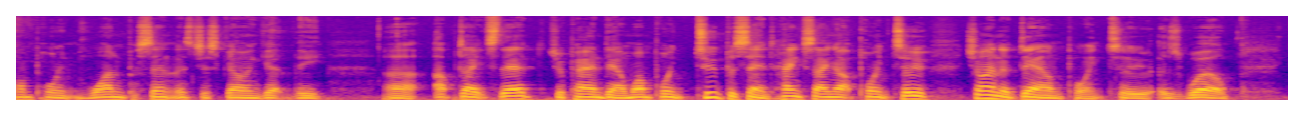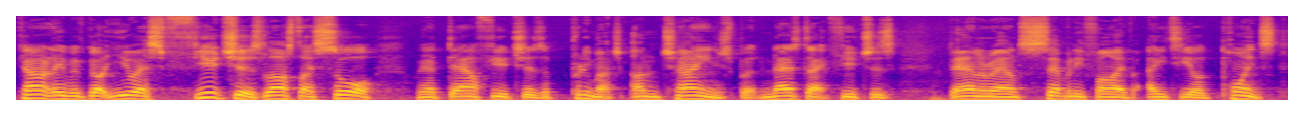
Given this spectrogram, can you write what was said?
1.1%. Let's just go and get the uh, updates there. Japan down 1.2%. Hang Seng up 0.2. China down 0.2 as well. Currently, we've got US futures. Last I saw, we had Dow futures are pretty much unchanged, but Nasdaq futures down around 75, 80 odd points.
